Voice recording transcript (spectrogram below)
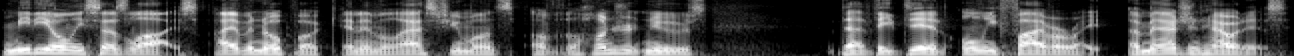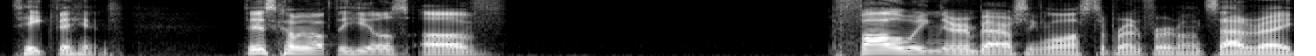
Media only says lies. I have a notebook, and in the last few months of the 100 news that they did, only five are right. Imagine how it is. Take the hint. This coming off the heels of following their embarrassing loss to Brentford on Saturday,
